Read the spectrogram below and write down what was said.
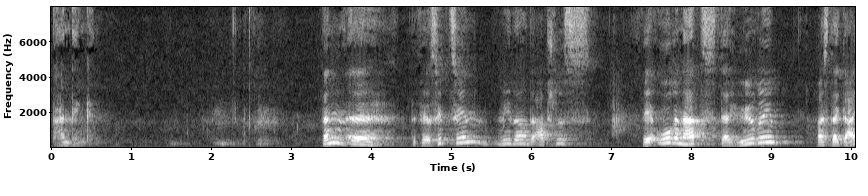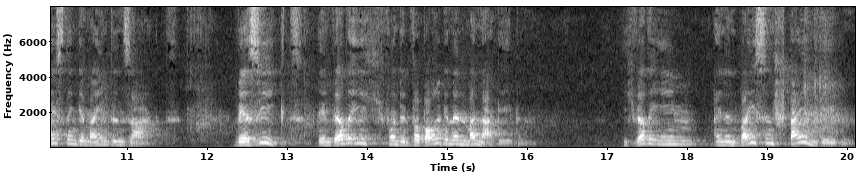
dran denken. Dann äh, Vers 17 wieder, der Abschluss. Wer Ohren hat, der höre, was der Geist den Gemeinden sagt. Wer siegt, dem werde ich von den verborgenen Manna geben. ich werde ihm einen weißen Stein geben.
